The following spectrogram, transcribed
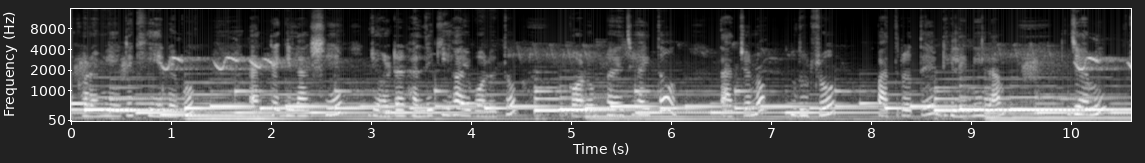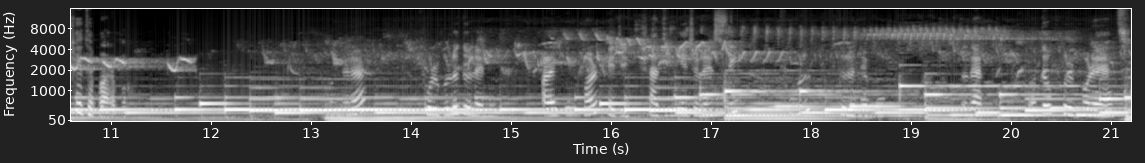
এখন আমি এটা খেয়ে নেব। একটা গ্লাসে জলটা ঢাললে কি হয় বলো তো? গরম হয়ে যায় তো, তার জন্য দুটো পাত্রতে ঢেলে নিলাম যে আমি খেতে পারব। ফুলগুলো তুলে নিই অনেকদিন পর এই সাজিয়ে নিয়ে চলে এসেছি। ফুল তুলে নেব। তো দেখো, কত ফুল পড়ে আছে।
